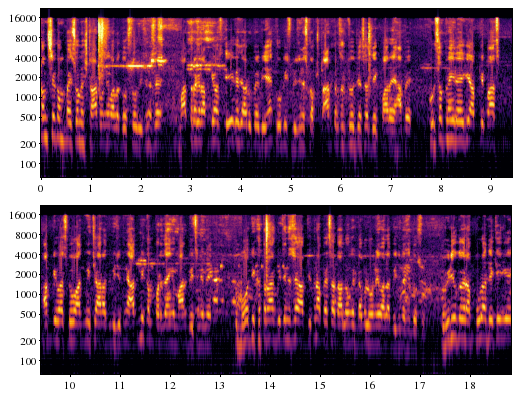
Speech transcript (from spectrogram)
कम से कम पैसों में स्टार्ट होने वाला दोस्तों बिज़नेस है, मात्र अगर आपके पास एक हज़ार रुपये भी हैं तो भी इस बिज़नेस को आप स्टार्ट कर सकते हो। जैसा देख पा रहे हैं, यहाँ पे फुर्सत नहीं रहेगी आपके पास। आपके पास दो आदमी, चार आदमी, जितने आदमी कम पड़ जाएँगे माल बेचने में तो बहुत ही खतरनाक बिज़नेस है। आप जितना पैसा डालोगे डबल होने वाला बिज़नेस है दोस्तों। तो वीडियो को अगर आप पूरा देखेंगे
